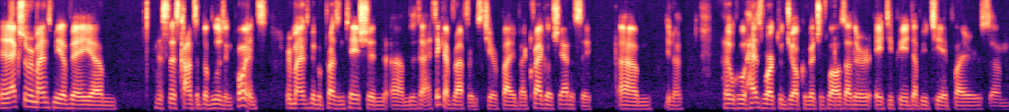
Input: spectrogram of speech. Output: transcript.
And it actually reminds me of a um, this this concept of losing points reminds me of a presentation um, that I think I've referenced here by by Craig O'Shaughnessy, um, you know, who, who, has worked with Djokovic as well as other ATP, WTA players, um,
